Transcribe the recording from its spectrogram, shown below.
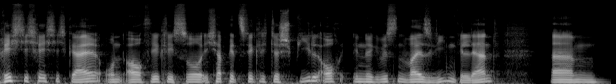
richtig, richtig geil und auch wirklich so, ich habe jetzt wirklich das Spiel auch in einer gewissen Weise lieben gelernt. Ähm,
